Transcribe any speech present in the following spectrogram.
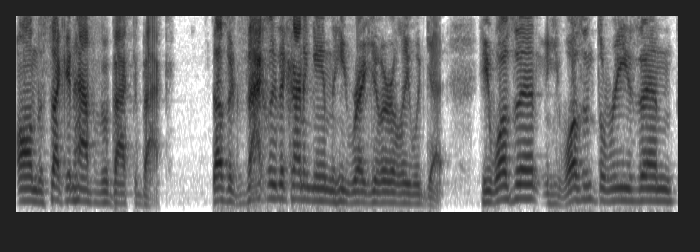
on the second half of a back to back. That's exactly the kind of game that he regularly would get. He wasn't he wasn't the reason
